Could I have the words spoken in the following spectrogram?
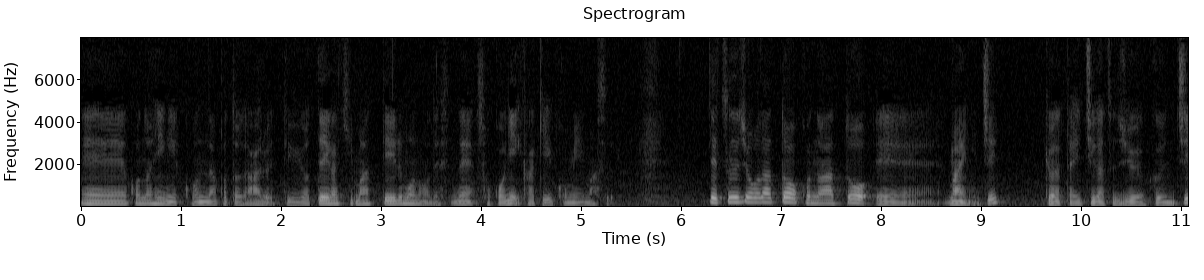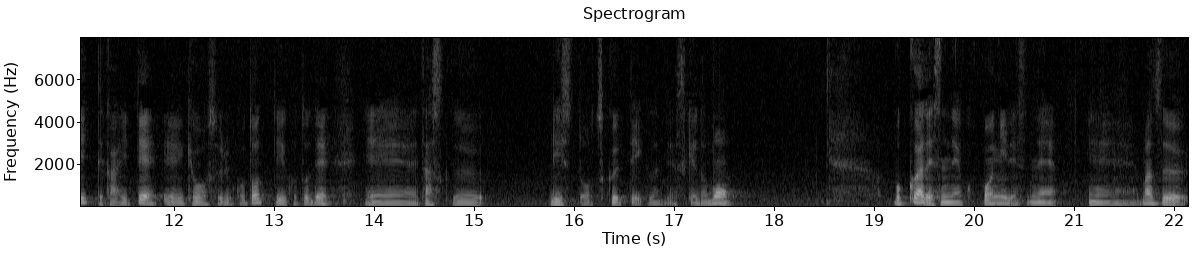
えーこの日にこんなことがあるっていう予定が決まっているものをですねそこに書き込みます。で通常だとこの後、えー毎日今日だったら1月19日って書いて、えー今日することっていうことで、えータスクリストを作っていくんですけども僕はですねここにですね、えーまず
